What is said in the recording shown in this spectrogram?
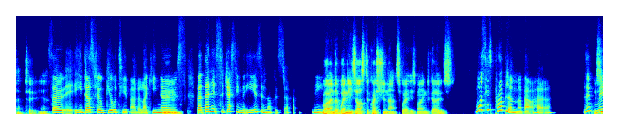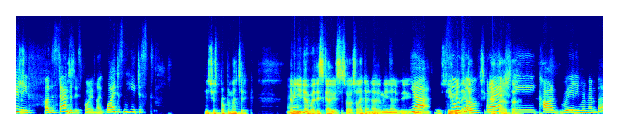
that too. Yeah. So eh, he does feel guilty about it, like he hmm. knows. But then it's suggesting that he is in love with Well, and that when he's asked the question, that's where his mind goes. What's his problem about her? I don't Is really f- understand at this point. Like, why doesn't he just? It's just problematic. I mean, you know where this goes as well, so I don't know. I mean, uh, you Yeah, know, sort of, but I together, actually can't really remember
